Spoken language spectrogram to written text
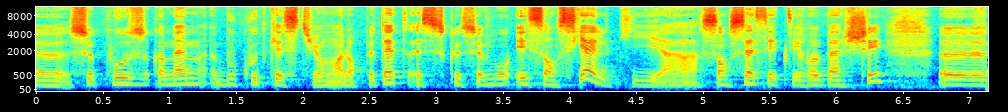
euh, se pose quand même beaucoup de questions. Alors peut-être est-ce que ce mot essentiel, qui a sans cesse été rebâché, euh,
